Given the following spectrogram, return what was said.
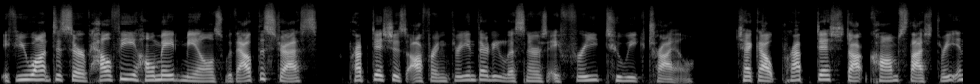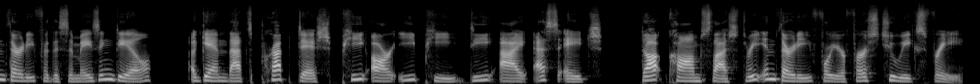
If you want to serve healthy, homemade meals without the stress, Prep Dish is offering 3 in 30 listeners a free 2-week trial. Check out prepdish.com slash 3 in 30 for this amazing deal. Again, that's prepdish, P-R-E-P-D-I-S-H dot com slash 3 in 30 for your first two weeks free.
